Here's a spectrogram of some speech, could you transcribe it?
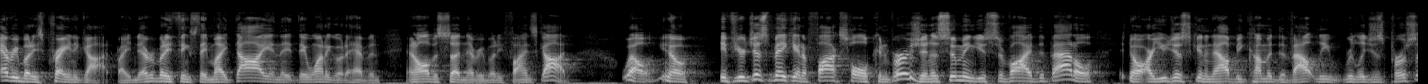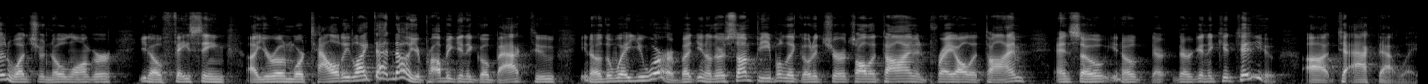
everybody's praying to God, right? And everybody thinks they might die and they, they want to go to heaven, and all of a sudden everybody finds God. Well, you know, if you're just making a foxhole conversion, assuming you survive the battle, you know, are you just going to now become a devoutly religious person once you're no longer, you know, facing uh, your own mortality like that? No, you're probably going to go back to, you know, the way you were. But you know, there's some people that go to church all the time and pray all the time, and so you know they're, they're going to continue uh, to act that way.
